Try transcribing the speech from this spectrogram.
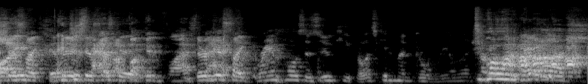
just life, like- and and just it's just has like a a- fucking flashback. they're just like grandpa's a zookeeper. Let's get him a gorilla. Oh my gosh.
